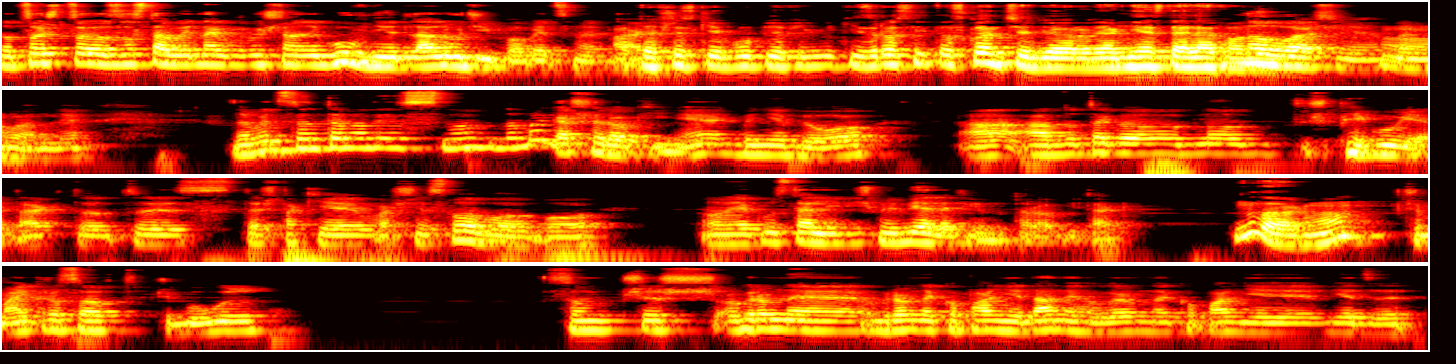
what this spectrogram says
No coś, co zostało jednak wymyślone głównie dla ludzi, powiedzmy, a tak? te wszystkie głupie filmiki z Rosji to skąd się biorą, jak nie jest telefon? No właśnie, No. dokładnie. No więc ten temat jest no, no mega szeroki, nie? Jakby nie było. A, a do tego no szpieguje, tak? To, to jest też takie właśnie słowo, bo no, jak ustaliliśmy, wiele firm to robi, tak? No tak, no. czy Microsoft, czy Google. Są przecież ogromne, ogromne kopalnie danych, ogromne kopalnie wiedzy.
